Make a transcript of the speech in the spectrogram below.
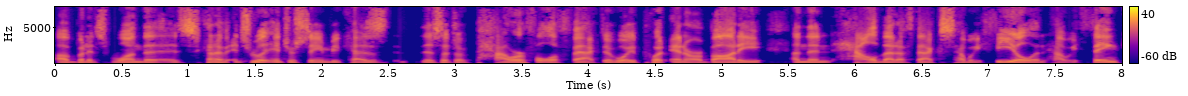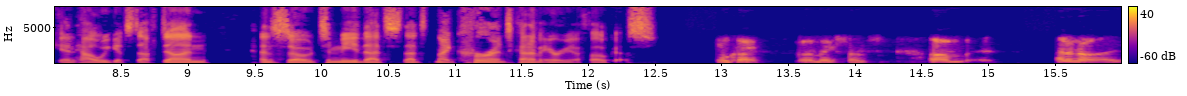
uh, but it's one that it's kind of it's really interesting because there's such a powerful effect of what we put in our body, and then how that affects how we feel and how we think and how we get stuff done. And so to me, that's that's my current kind of area of focus. Okay. That makes sense. Um, I don't know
